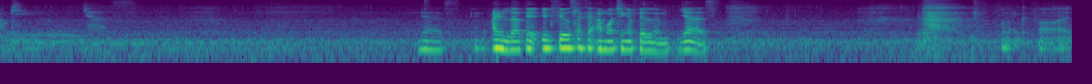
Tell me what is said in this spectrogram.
Smoky. Yes. Yes. I love it. It feels like I'm watching a film. Yes. Oh my god.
